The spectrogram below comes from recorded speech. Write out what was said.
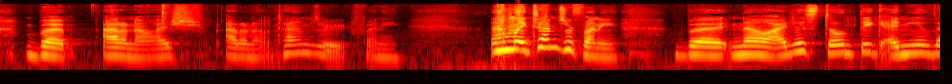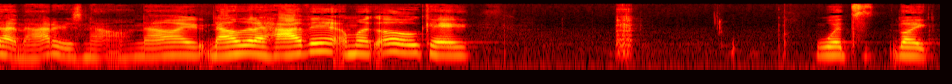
but I don't know. I sh- I don't know. Times are funny. I'm like times are funny, but no, I just don't think any of that matters now. Now I now that I have it, I'm like, oh okay. What's like,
